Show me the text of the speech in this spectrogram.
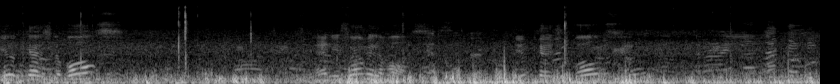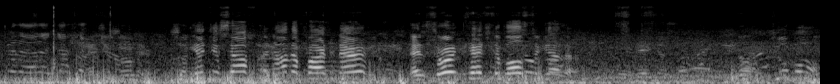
you catch the balls and you throw me the balls. So get yourself another partner and throw and catch the balls together. No, two balls.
